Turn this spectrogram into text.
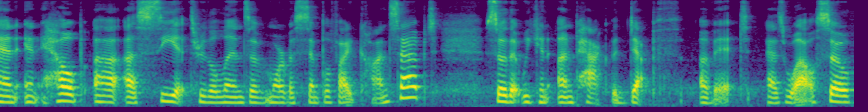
and and help uh, us see it through the lens of more of a simplified concept so that we can unpack the depth of it as well. So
